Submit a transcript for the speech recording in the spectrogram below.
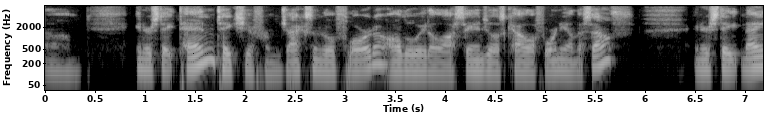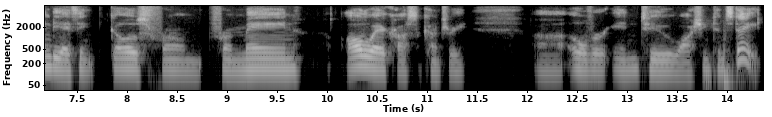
Um, Interstate 10 takes you from Jacksonville, Florida, all the way to Los Angeles, California on the south. Interstate 90, I think, goes from from Maine all the way across the country uh, over into Washington State.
